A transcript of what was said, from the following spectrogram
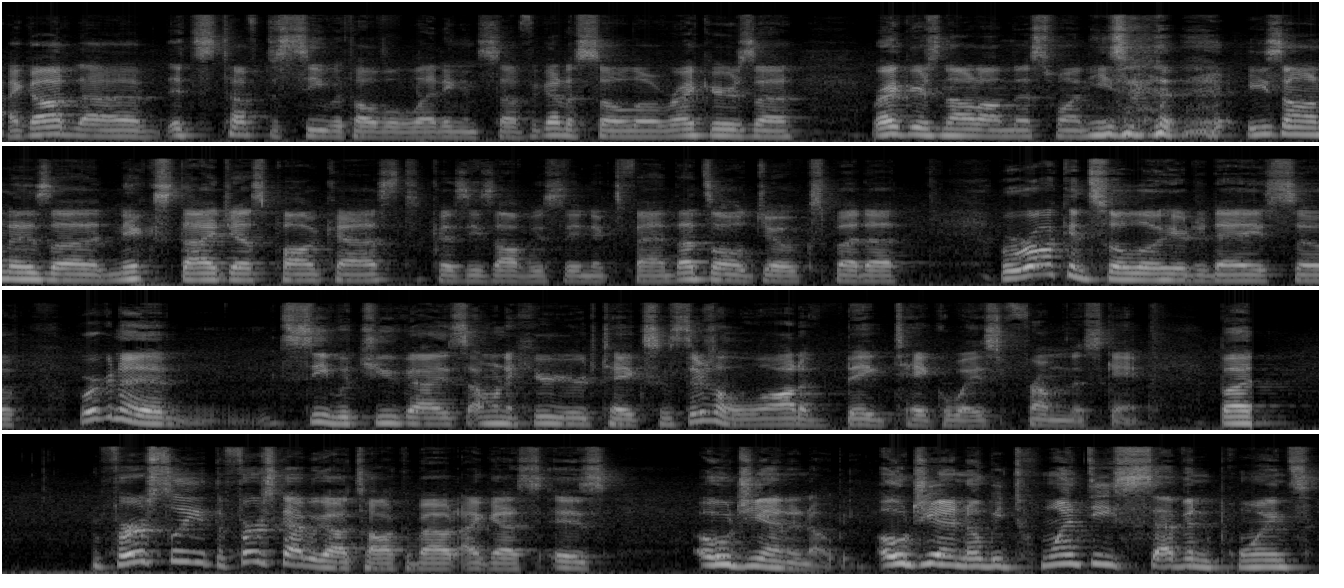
I got uh, it's tough to see with all the lighting and stuff. We got a solo. Riker's uh, Riker's not on this one. He's he's on his uh, Knicks Digest podcast because he's obviously a Knicks fan. That's all jokes, but uh, we're rocking solo here today. So we're gonna see what you guys. I want to hear your takes because there's a lot of big takeaways from this game. But firstly, the first guy we gotta talk about, I guess, is OG Anunoby. OG Anunoby, 27 points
